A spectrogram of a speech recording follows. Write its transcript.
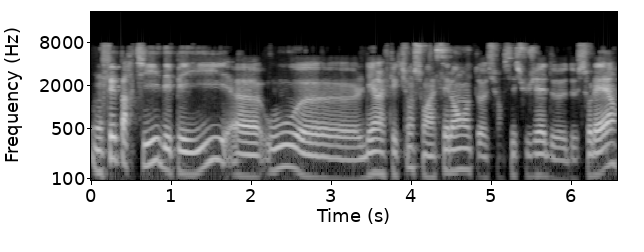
On fait partie des pays euh, où euh, les réflexions sont assez lentes sur ces sujets de, solaire.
